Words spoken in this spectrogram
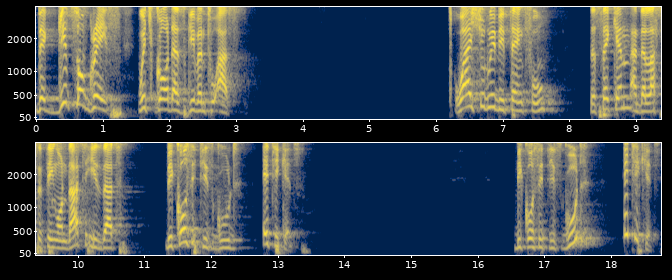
the gifts of grace which God has given to us. Why should we be thankful? The second and the last thing on that is that because it is good etiquette. Because it is good etiquette.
